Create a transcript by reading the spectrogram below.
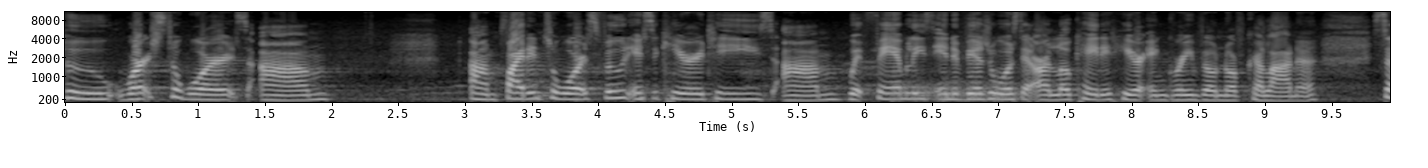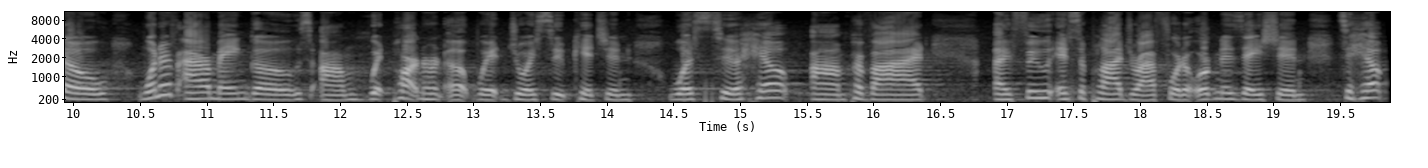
who works towards um, um, fighting towards food insecurities um, with families, individuals that are located here in Greenville, North Carolina. So one of our main goals um, with partnering up with Joy Soup Kitchen was to help um, provide a food and supply drive for the organization to help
